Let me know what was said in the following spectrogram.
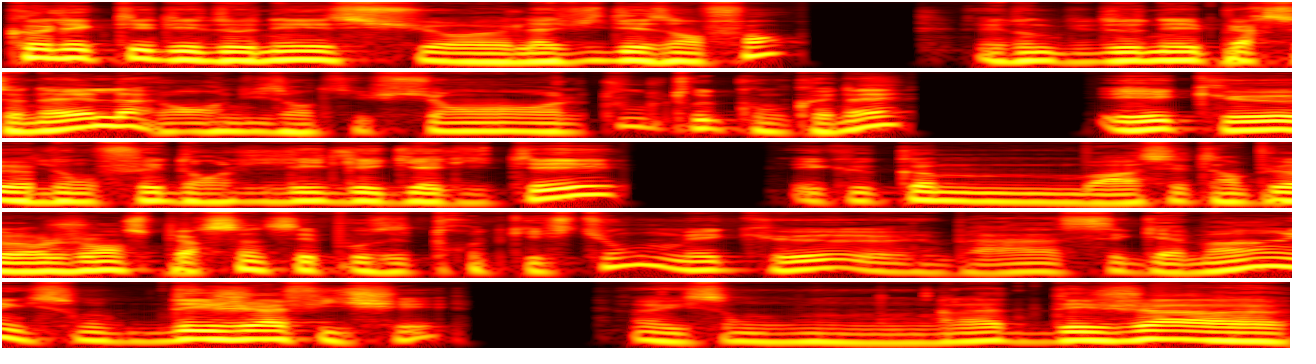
collectaient des données sur la vie des enfants, et donc des données personnelles, en identifiant tout le truc qu'on connaît, et qu'ils l'ont fait dans l'illégalité, et que comme bah, c'est un peu l'urgence, personne ne s'est posé trop de questions, mais que bah, ces gamins, ils sont déjà fichés, ils sont déjà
